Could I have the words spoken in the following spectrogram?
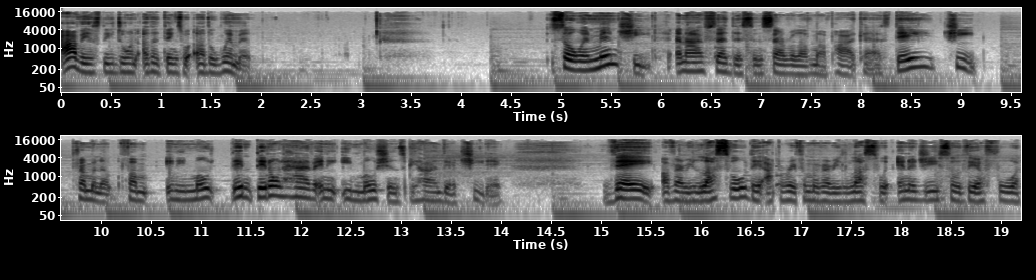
obviously doing other things with other women. So when men cheat, and I've said this in several of my podcasts, they cheat from an from an emo they, they don't have any emotions behind their cheating. They are very lustful. They operate from a very lustful energy. So therefore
